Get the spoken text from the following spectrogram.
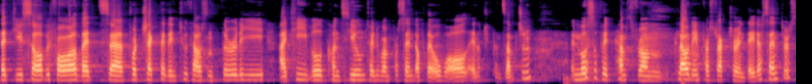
that you saw before that's uh, projected in 2030. IT will consume 21% of the overall energy consumption. And most of it comes from cloud infrastructure and data centers.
